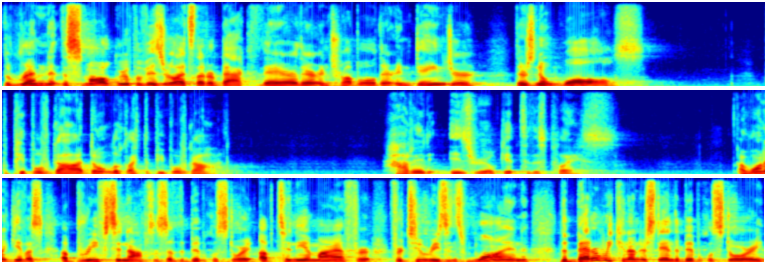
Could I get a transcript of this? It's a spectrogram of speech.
The remnant, the small group of Israelites that are back there, they're in trouble, they're in danger. There's no walls. The people of God don't look like the people of God. How did Israel get to this place? I want to give us a brief synopsis of the biblical story up to Nehemiah for, for two reasons. One, the better we can understand the biblical story,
